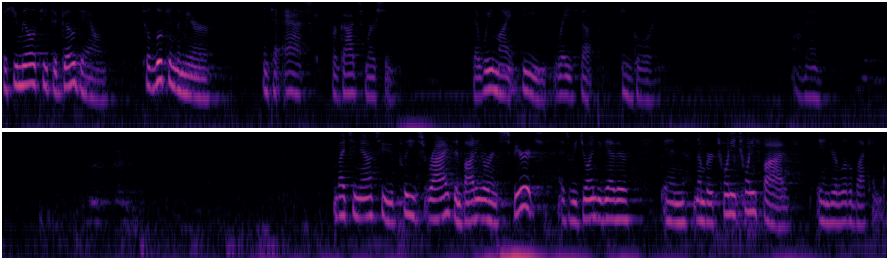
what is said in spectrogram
the humility to go down, to look in the mirror, and to ask for God's mercy that we might be raised up in glory. Amen. I invite you now to please rise in body or in spirit as we join together in number 2025 in your little black hymnal.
